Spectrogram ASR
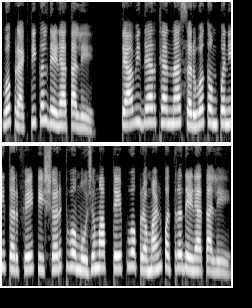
व प्रॅक्टिकल देण्यात आले. त्या विद्यार्थ्यांना सर्व कंपनीतर्फे टी शर्ट व मोजमाप टेप व प्रमाणपत्र देण्यात आले.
